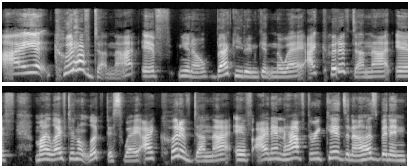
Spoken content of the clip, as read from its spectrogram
I could have done that if, you know, Becky didn't get in the way. I could have done that if my life didn't look this way. I could have done that if I didn't have three kids and a husband and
